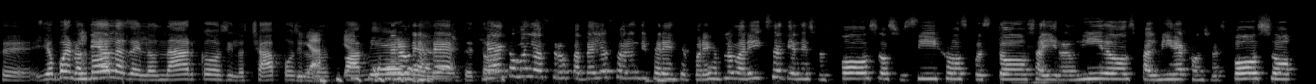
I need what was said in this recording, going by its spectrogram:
Sí, yo, bueno, todas las de los narcos y los chapos y los también. Pero vean cómo nuestros papeles fueron diferentes. Por ejemplo, Marixa tiene su esposo, sus hijos, pues todos ahí reunidos, Palmira con su esposo,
